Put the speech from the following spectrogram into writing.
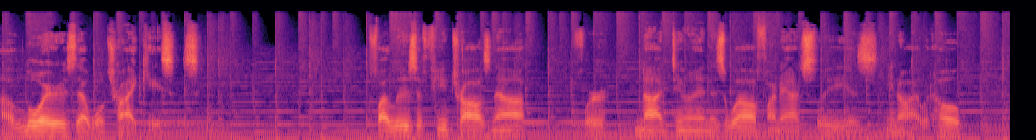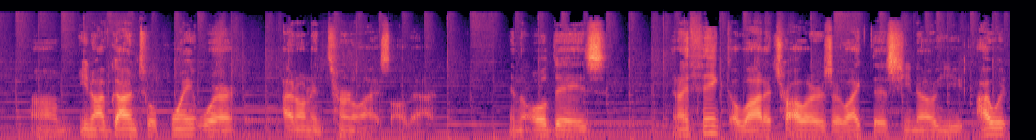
uh, lawyers that will try cases. If I lose a few trials now, if we're not doing as well financially as you know I would hope. Um, you know, I've gotten to a point where I don't internalize all that. In the old days, and I think a lot of trawlers are like this. You know, you I would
